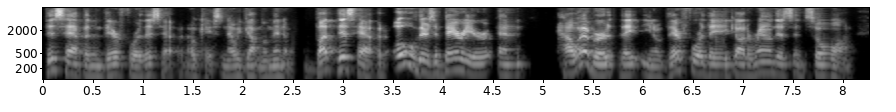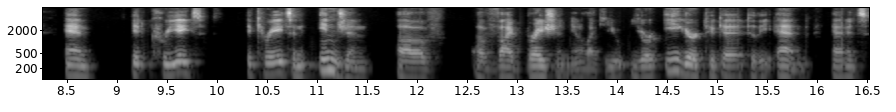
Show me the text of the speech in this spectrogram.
This happened, therefore this happened. Okay, so now we got momentum. But this happened. Oh, there's a barrier. And however, they, you know, therefore they got around this and so on. And it creates it creates an engine of of vibration you know like you you're eager to get to the end and it's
